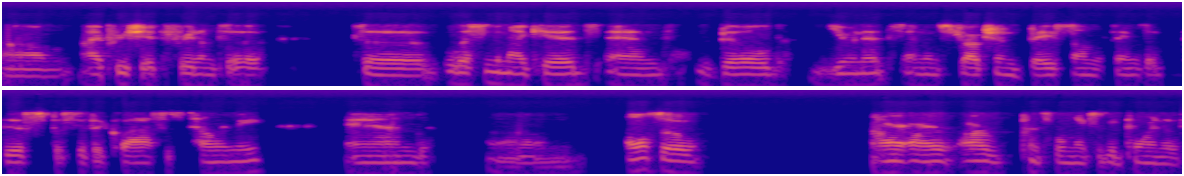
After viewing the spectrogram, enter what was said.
Um, I appreciate the freedom to to listen to my kids and build units and instruction based on the things that this specific class is telling me, and um, also our, our our principal makes a good point of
